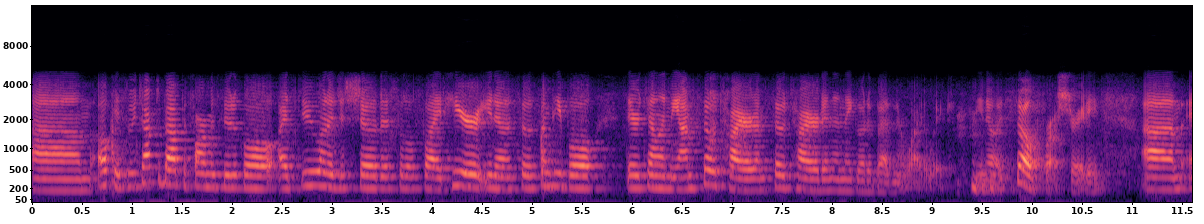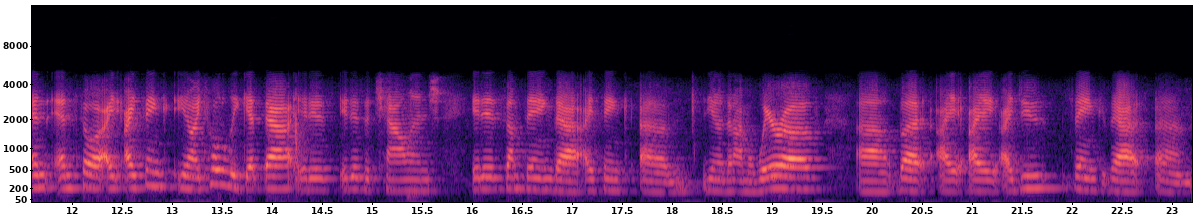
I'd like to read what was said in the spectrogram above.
Um, okay, so we talked about the pharmaceutical. I do want to just show this little slide here. You know, so some people they're telling me I'm so tired, I'm so tired, and then they go to bed and they're wide awake. You know, it's so frustrating. Um, and and so I, I think you know I totally get that. It is it is a challenge. It is something that I think um, you know that I'm aware of. Uh, but I, I I do think that um,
